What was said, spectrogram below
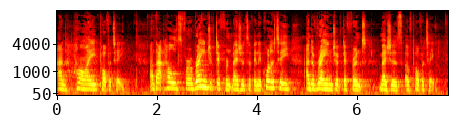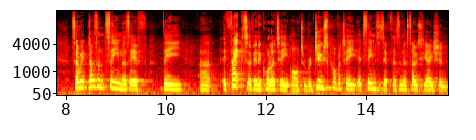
and high poverty. And that holds for a range of different measures of inequality and a range of different measures of poverty. So it doesn't seem as if the uh, effects of inequality are to reduce poverty. It seems as if there's an association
